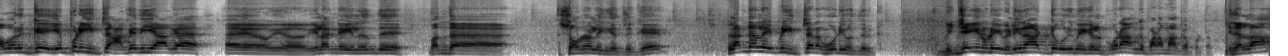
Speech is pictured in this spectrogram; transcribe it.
அவருக்கு எப்படி அகதியாக இலங்கையிலிருந்து வந்த சொர்ணலிங்கத்துக்கு லண்டனில் எப்படி இத்தனை கோடி வந்திருக்கு? விஜயனுடைய வெளிநாட்டு உரிமைகள் பூரா அங்கே பணமாக்கப்பட்டது. இதெல்லாம்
